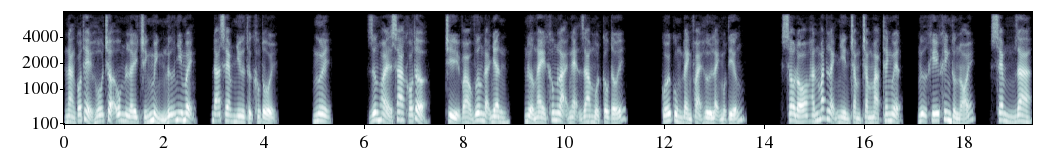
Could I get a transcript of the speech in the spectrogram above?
nàng có thể hỗ trợ ôm lấy chính mình nữ nhi mệnh, đã xem như thực không tồi. Ngươi! Dương Hoài Sa khó thở, chỉ vào vương đại nhân, nửa ngày không lại nghẹn ra một câu tới. Cuối cùng đành phải hừ lạnh một tiếng. Sau đó hắn mắt lạnh nhìn chằm chằm mạc thanh nguyệt, ngự khí khinh thường nói, xem ra,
